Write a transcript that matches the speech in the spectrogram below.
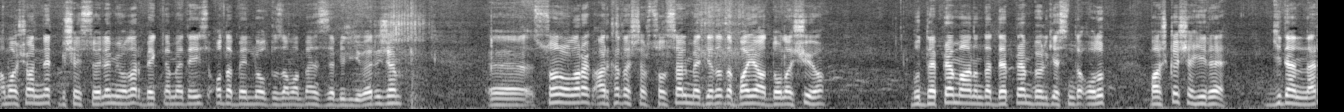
Ama şu an net bir şey söylemiyorlar. Beklemedeyiz. O da belli olduğu zaman ben size bilgi vereceğim. Ee, son olarak arkadaşlar sosyal medyada da bayağı dolaşıyor. Bu deprem anında deprem bölgesinde olup başka şehire gidenler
